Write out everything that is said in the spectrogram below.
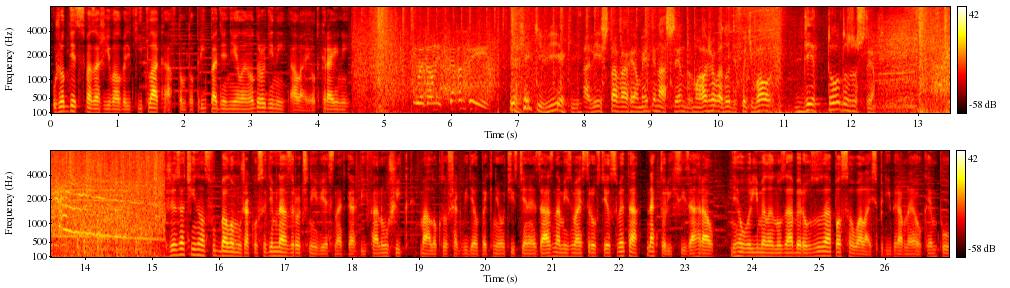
Už od detstva zažíval veľký tlak a v tomto prípade nie len od rodiny, ale aj od krajiny. E a gente via que ali estava realmente nascendo o maior jogador de futebol de todos os tempos. Že začínal s futbalom už ako 17-ročný vie snať každý fanúšik. Málo kto však videl pekne očistené záznamy z majstrovstiev sveta, na ktorých si zahral. Nehovoríme len o záberoch zo zápasov, ale aj z prípravného kempu.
